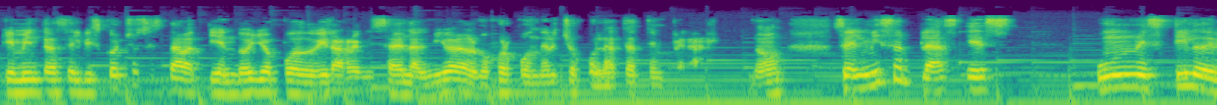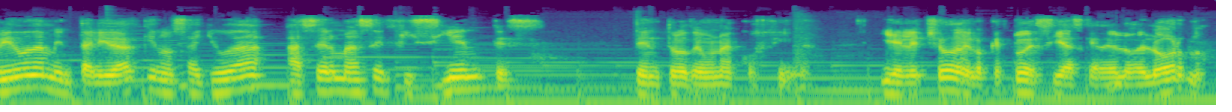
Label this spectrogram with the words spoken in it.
que mientras el bizcocho se está batiendo, yo puedo ir a revisar el almíbar, a lo mejor poner chocolate a temperar, ¿no? O sea, el mise en place es un estilo de vida, una mentalidad que nos ayuda a ser más eficientes dentro de una cocina. Y el hecho de lo que tú decías, que de lo del horno.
